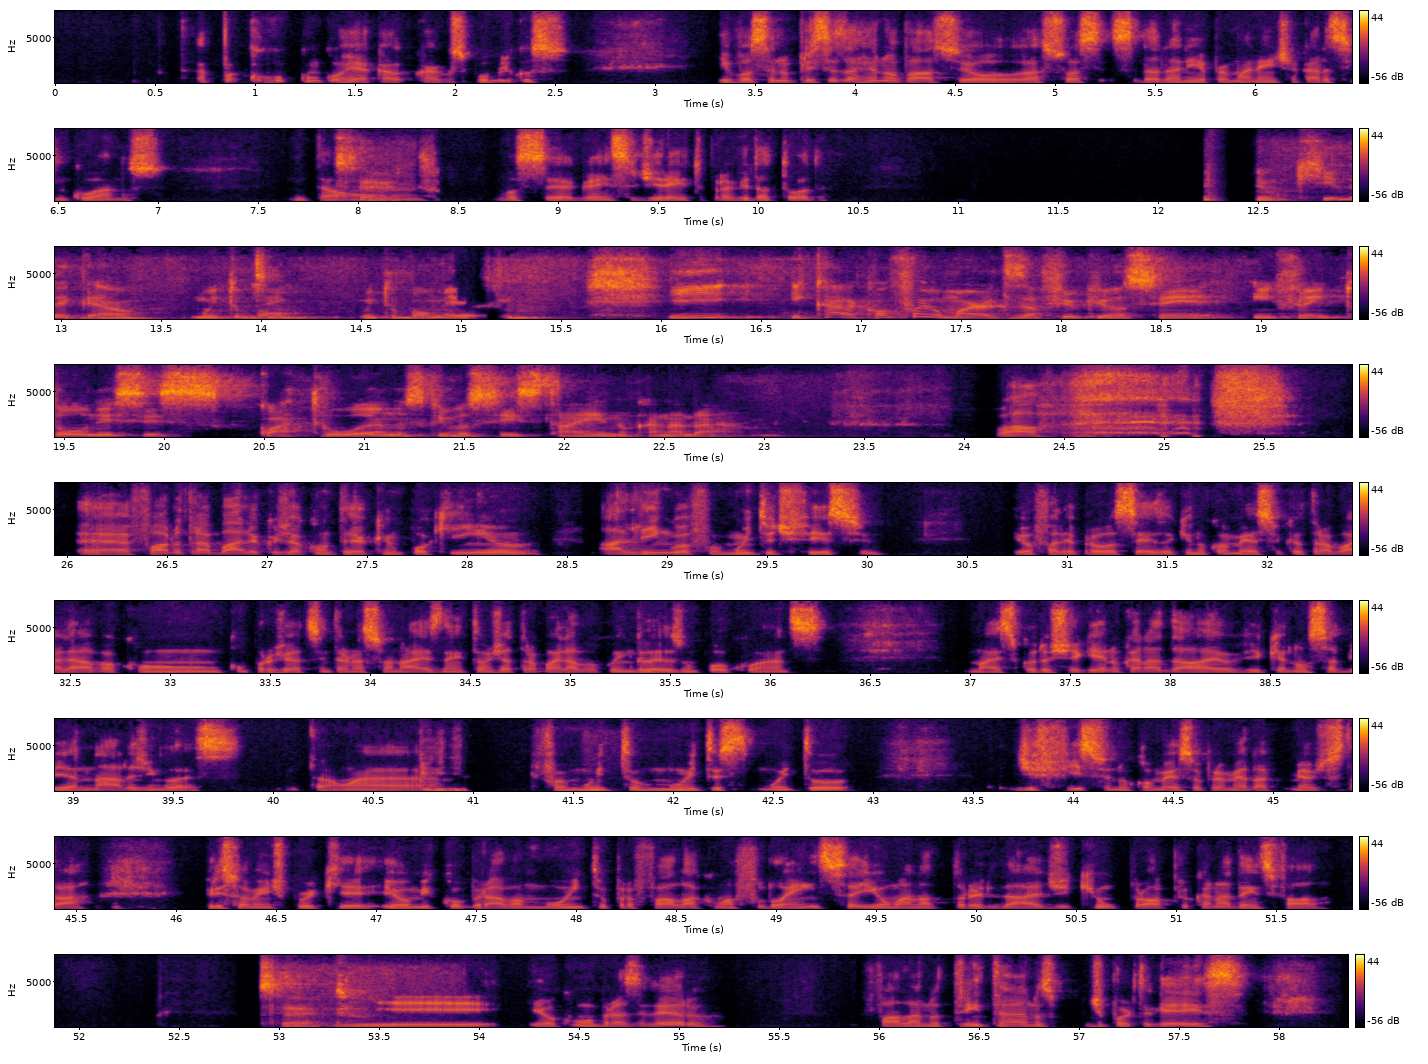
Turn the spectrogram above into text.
concorrer a cargos públicos e você não precisa renovar a, seu, a sua cidadania permanente a cada cinco anos. Então certo. você ganha esse direito para a vida toda. Que legal, muito bom, Sim. muito bom mesmo. E, e, cara, qual foi o maior desafio que você enfrentou nesses quatro anos que você está aí no Canadá? Uau! É, fora o trabalho que eu já contei aqui um pouquinho, a língua foi muito difícil. eu falei para vocês aqui no começo que eu trabalhava com, com projetos internacionais, né? Então já trabalhava com inglês um pouco antes. Mas quando eu cheguei no Canadá, eu vi que eu não sabia nada de inglês. Então é, foi muito, muito, muito difícil no começo para me ajustar, principalmente porque eu me cobrava muito para falar com uma fluência e uma naturalidade que um próprio canadense fala. Certo. E eu, como brasileiro, falando 30 anos de português,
